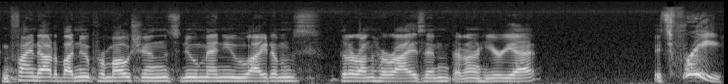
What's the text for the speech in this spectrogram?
Can find out about new promotions, new menu items that are on the horizon that aren't here yet. It's free.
